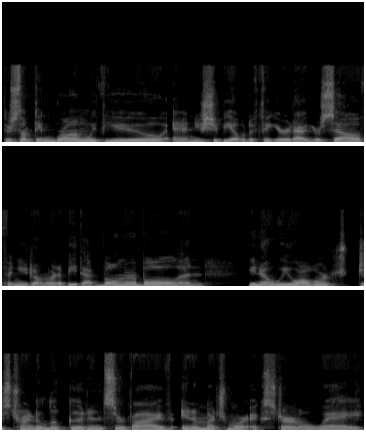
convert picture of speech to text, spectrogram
there's something wrong with you and you should be able to figure it out yourself and you don't want to be that vulnerable. And, you know, we all were just trying to look good and survive in a much more external way.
